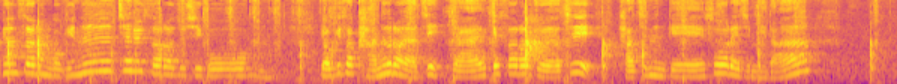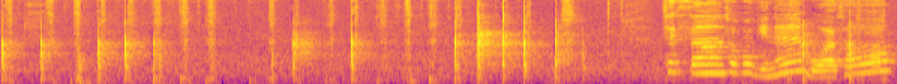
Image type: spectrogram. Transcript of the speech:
편 썰은 고기는 채를 썰어주시고 음, 여기서 가늘어야지 얇게 썰어줘야지 다지는 게 수월해집니다. 채썬 소고기는 모아서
